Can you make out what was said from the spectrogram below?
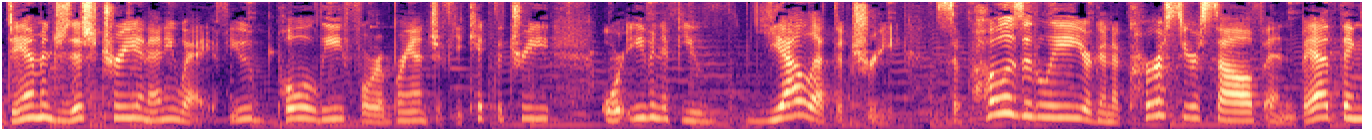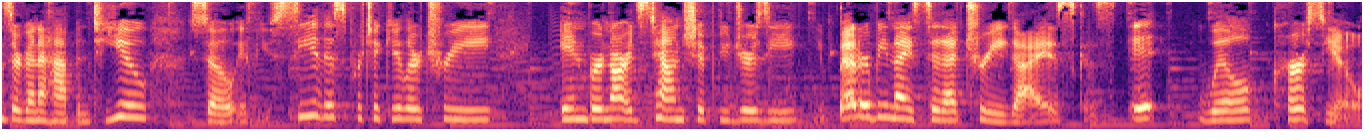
damage this tree in any way, if you pull a leaf or a branch, if you kick the tree, or even if you yell at the tree, supposedly you're going to curse yourself and bad things are going to happen to you. So if you see this particular tree, in Bernards Township, New Jersey. You better be nice to that tree, guys, because it will curse you.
